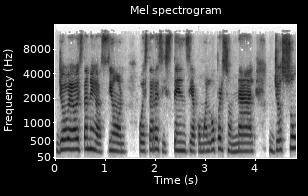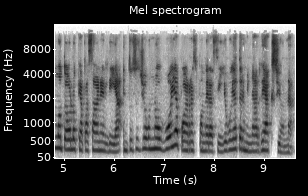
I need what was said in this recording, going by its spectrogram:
yo veo esta negación o esta resistencia como algo personal, yo sumo todo lo que ha pasado en el día, entonces yo no voy a poder responder así, yo voy a terminar reaccionando.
